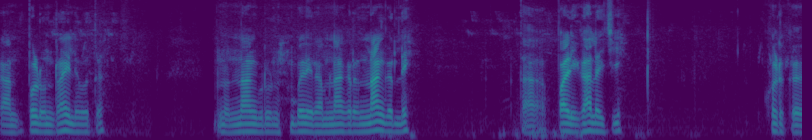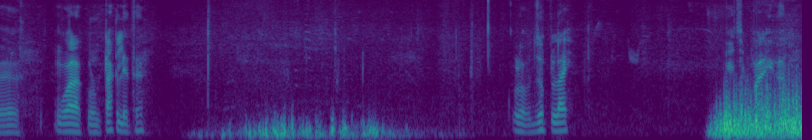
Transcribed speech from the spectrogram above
रान पडून राहिलं होतं. म्हणून नांगरून बळीराम नांगर नांगरले. आता पाळी घालायची. खोडकं गोळा करून टाकले तर. कुळप झोपलाय. याची पाळी घाल.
